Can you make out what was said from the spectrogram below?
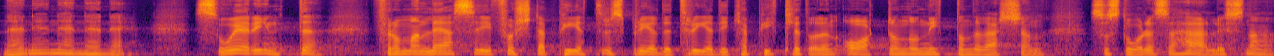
Nej, nej, nej, nej, nej. Så är det inte. För om man läser i första Petrus brev, det tredje kapitlet och den 18 och 19 versen så står det så här, lyssna.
